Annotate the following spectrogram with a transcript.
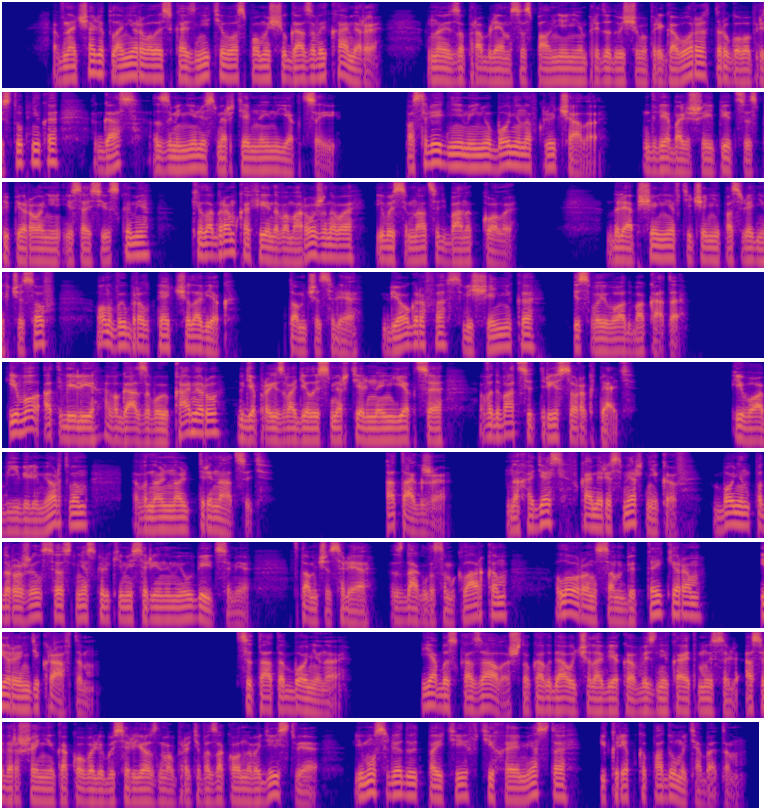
Вначале планировалось казнить его с помощью газовой камеры, но из-за проблем с исполнением предыдущего приговора другого преступника газ заменили смертельной инъекцией. Последнее меню Бонина включало две большие пиццы с пепперони и сосисками, килограмм кофейного мороженого и 18 банок колы. Для общения в течение последних часов он выбрал пять человек, в том числе биографа, священника и своего адвоката. Его отвели в газовую камеру, где производилась смертельная инъекция, в 23.45. Его объявили мертвым – в 00.13. А также, находясь в камере смертников, Бонин подружился с несколькими серийными убийцами, в том числе с Дагласом Кларком, Лоуренсом Биттекером и Рэнди Крафтом. Цитата Бонина. «Я бы сказала, что когда у человека возникает мысль о совершении какого-либо серьезного противозаконного действия, ему следует пойти в тихое место и крепко подумать об этом».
